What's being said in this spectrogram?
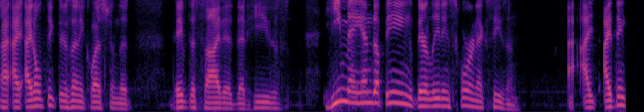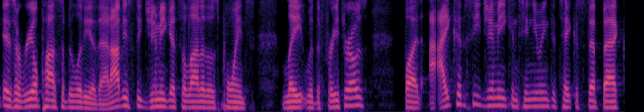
I, I don't think there's any question that they've decided that he's he may end up being their leading scorer next season. I, I think there's a real possibility of that. Obviously, Jimmy gets a lot of those points late with the free throws, but I could see Jimmy continuing to take a step back,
